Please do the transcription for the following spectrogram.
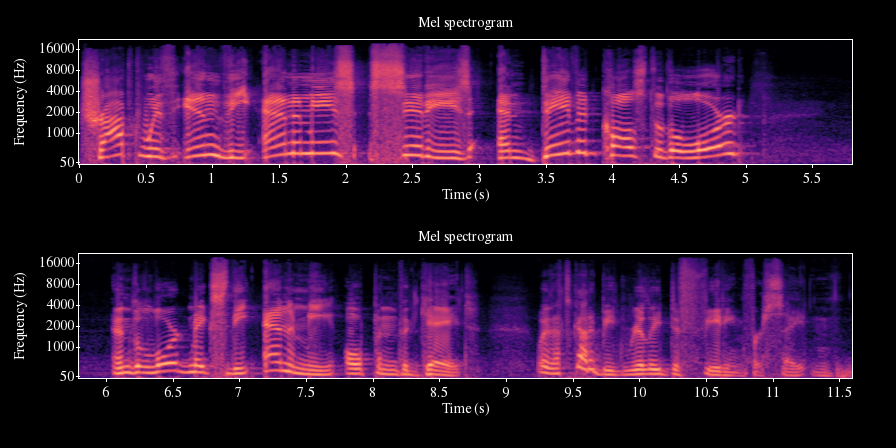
Trapped within the enemy's cities, and David calls to the Lord, and the Lord makes the enemy open the gate. Wait, that's got to be really defeating for Satan.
